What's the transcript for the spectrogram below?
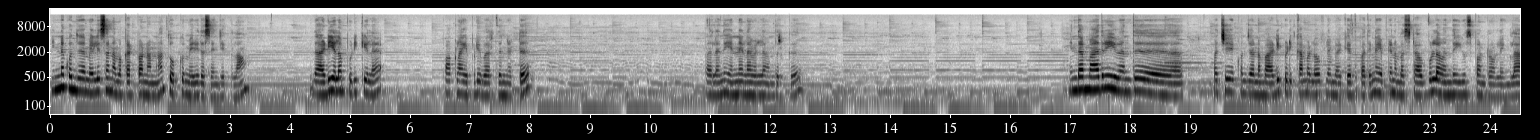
இன்னும் கொஞ்சம் மெலிசாக நம்ம கட் பண்ணோம்னா தொக்கு மாரி இதை செஞ்சுக்கலாம். இது அடியெல்லாம் பிடிக்கல. பார்க்கலாம் எப்படி வருதுன்னுட்டு. அதுலேருந்து எண்ணெயெல்லாம் வெளில வந்திருக்கு. இந்த மாதிரி வந்து வச்சு கொஞ்சம் நம்ம அடி பிடிக்காமல் லோ ஃப்ளேமில் வைக்கிறது பார்த்திங்கன்னா எப்படி நம்ம ஸ்டவ்வில் வந்து யூஸ் பண்ணுறோம் இல்லைங்களா?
